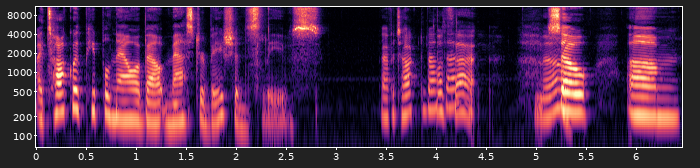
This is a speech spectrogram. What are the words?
I talk with people now about masturbation sleeves. Have I talked about What's that? that? No. So, um,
